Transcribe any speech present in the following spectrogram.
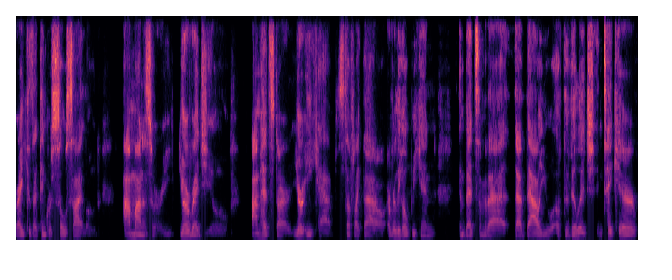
right? Because I think we're so siloed. I'm Montessori, you're Reggio, I'm Head Start, you're ECEAP, stuff like that. I really hope we can embed some of that that value of the village and take care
